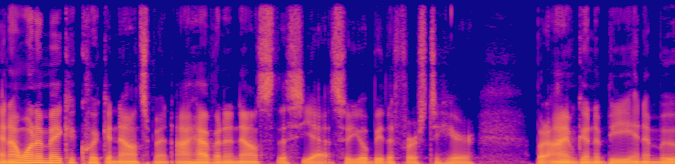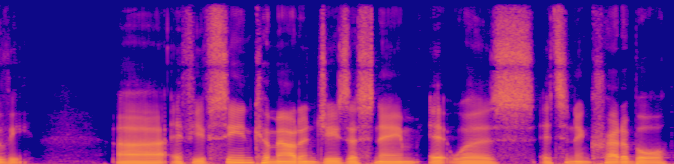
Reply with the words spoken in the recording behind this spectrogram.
And I want to make a quick announcement. I haven't announced this yet, so you'll be the first to hear. But I'm going to be in a movie. Uh, if you've seen "Come Out in Jesus' Name," it was it's an incredible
